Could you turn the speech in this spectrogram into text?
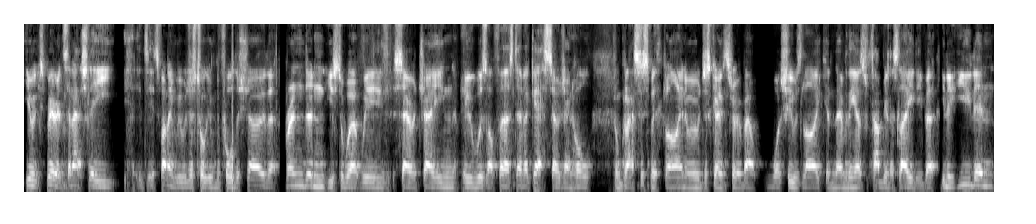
your experience. And actually, it's, it's, funny, we were just talking before the show that Brendan used to work with Sarah Jane, who was our first ever guest, Sarah Jane Hall from GlaxoSmithKline. And we were just going through about what she was like and everything else. Fabulous lady. But, you know, you then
